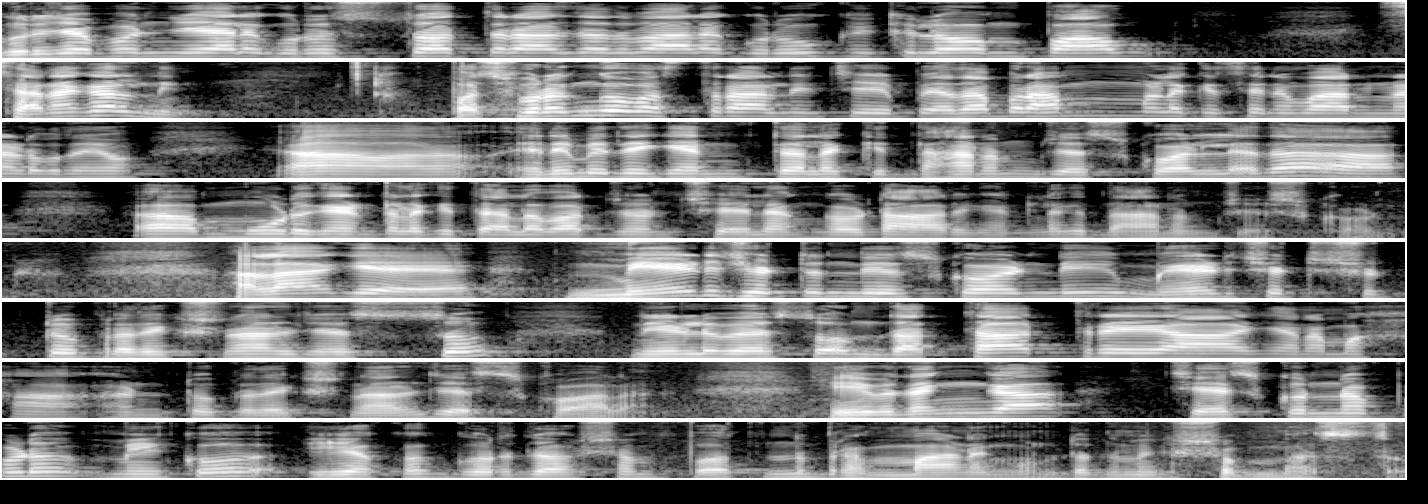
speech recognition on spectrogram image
గురుజపం చేయాలి గురుస్తోత్రాలు చదవాలి గురువుకి కిలోం పావు. శనగల్ని పసుపు రంగు వస్త్రాన్ని ఇచ్చే పేద బ్రాహ్మణులకి శనివారం నాడు ఉదయం ఎనిమిది గంటలకి దానం చేసుకోవాలి లేదా మూడు గంటలకి తెల్లవారుజాము చేయలేం కాబట్టి ఆరు గంటలకి దానం చేసుకోండి. అలాగే మేడి చెట్టుని తీసుకోండి. మేడి చెట్టు చుట్టూ ప్రదక్షిణాలు చేస్తూ నీళ్ళు వేస్తూ దత్తాత్రేయ యనమహ నమః అంటూ ప్రదక్షిణాలు చేసుకోవాలి. ఈ విధంగా చేసుకున్నప్పుడు మీకు ఈ యొక్క గురుదోషం పోతుంది బ్రహ్మాండంగా ఉంటుంది మీకు శుభమస్తు.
